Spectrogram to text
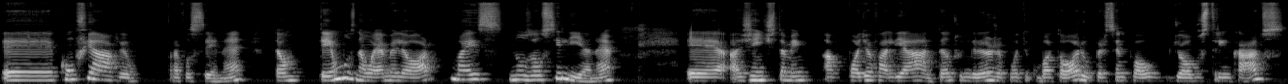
é, confiável para você, né? Então, temos, não é a melhor, mas nos auxilia, né? É, a gente também pode avaliar, tanto em granja quanto em incubatório, o percentual de ovos trincados.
